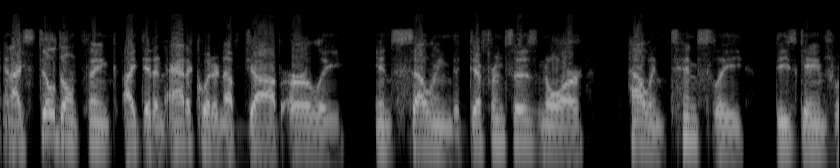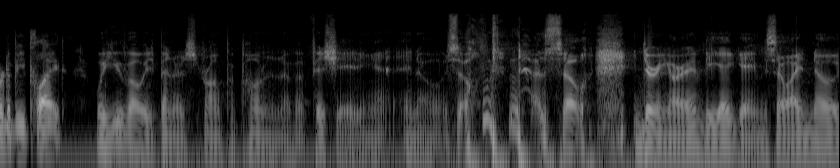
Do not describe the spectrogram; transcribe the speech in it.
And I still don't think I did an adequate enough job early in selling the differences nor how intensely these games were to be played. Well, you've always been a strong proponent of officiating, eh, you know. So, so during our NBA games, so I know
